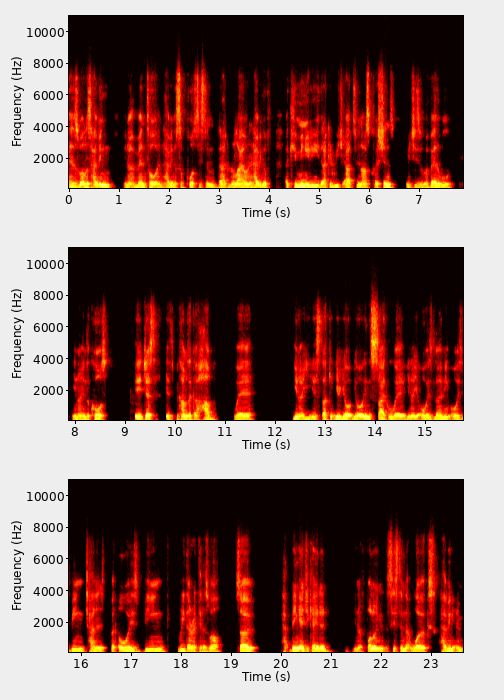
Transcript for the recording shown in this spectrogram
as well as having you know a mentor and having a support system that I could rely on, and having a, a community that I could reach out to and ask questions, which is available you know in the course it just it becomes like a hub where you know you're stuck you're, you're you're in the cycle where you know you're always learning always being challenged but always being redirected as well. So being educated you know following a system that works having um,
